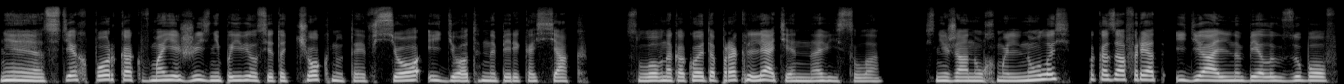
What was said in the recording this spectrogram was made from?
Нет, с тех пор, как в моей жизни появилось это чокнутое, все идет наперекосяк. Словно какое-то проклятие нависло. Снежана ухмыльнулась, показав ряд идеально белых зубов,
